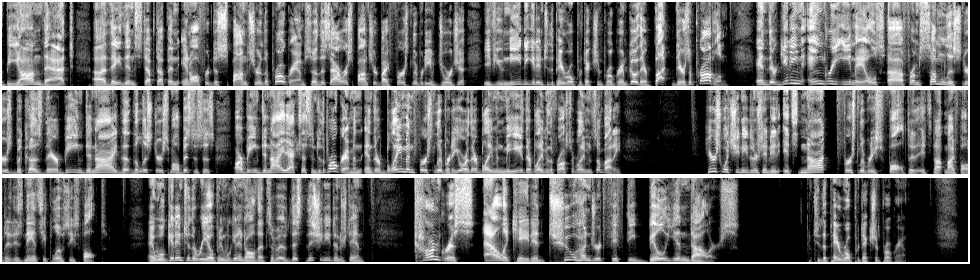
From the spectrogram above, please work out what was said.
Beyond that, uh, they then stepped up and, and offered to sponsor the program. So this hour is sponsored by First Liberty of Georgia. If you need to get into the payroll protection program, go there. But there's a problem. And they're getting angry emails uh, from some listeners because they're being denied, the, the listeners, small businesses, are being denied access into the program. And, and they're blaming First Liberty or they're blaming me, they're blaming the Frost, they're blaming somebody here's what you need to understand. It's not first liberty's fault. It's not my fault. It is nancy pelosi's fault. And we'll get into the reopening. We'll get into all that. So this this you need to understand. Congress allocated 250 billion dollars to the payroll protection program.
